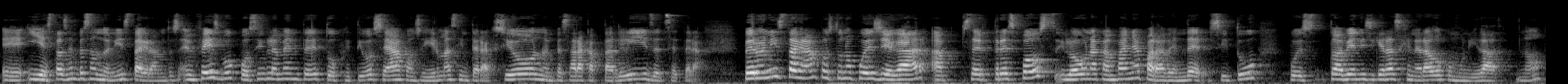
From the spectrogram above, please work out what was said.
eh, y estás empezando en Instagram. Entonces, en Facebook posiblemente tu objetivo sea conseguir más interacción o empezar a captar leads, etcétera. Pero en Instagram, pues tú no puedes llegar a hacer tres posts y luego una campaña para vender. Si tú, pues todavía ni siquiera has generado comunidad, ¿no?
